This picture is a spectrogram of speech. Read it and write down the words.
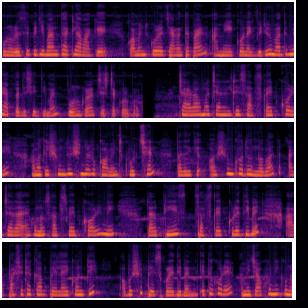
কোনো রেসিপি ডিমান্ড থাকলে আমাকে কমেন্ট করে জানাতে পারেন। আমি কোন এক ভিডিওর মাধ্যমে আপনাদের সেই ডিমান্ড পূরণ করার চেষ্টা করব। যারা আমার চ্যানেলটি সাবস্ক্রাইব করে আমাকে সুন্দর সুন্দর কমেন্ট করছেন, তাদেরকে অসংখ্য ধন্যবাদ। আর যারা এখনও সাবস্ক্রাইব করেনি তারা প্লিজ সাবস্ক্রাইব করে দিবেন। আর পাশে থাকা বেল আইকনটি অবশ্যই প্রেস করে দিবেন। এতে করে আমি যখনই কোনো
